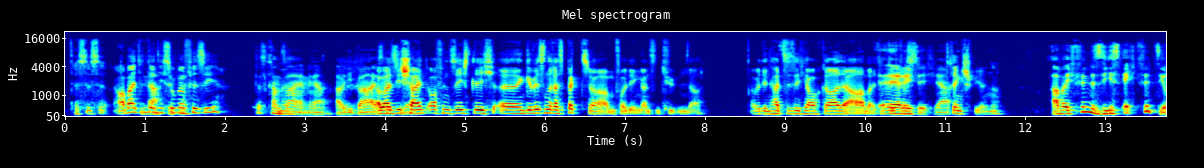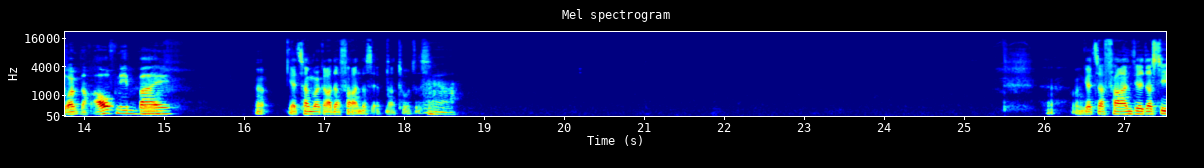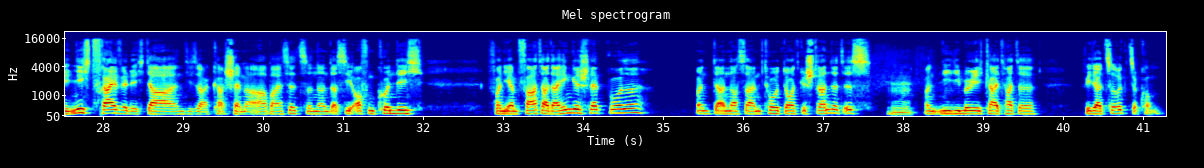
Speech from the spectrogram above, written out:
Das ist, arbeitet er nicht sogar für sie? Das kann sein, ja. Aber die Bar ist. Aber sie leer. scheint offensichtlich äh, einen gewissen Respekt zu haben vor den ganzen Typen da. Aber den hat sie sich ja auch gerade erarbeitet. Äh, das richtig, ja. Trinkspiel, ne? Aber ich finde, sie ist echt fit. Sie räumt noch auf nebenbei. Ja. Jetzt haben wir gerade erfahren, dass Ebner tot ist. Ja. Und jetzt erfahren wir, dass sie nicht freiwillig da in dieser Kaschemme arbeitet, sondern dass sie offenkundig von ihrem Vater dahin geschleppt wurde und dann nach seinem Tod dort gestrandet ist und nie die Möglichkeit hatte, wieder zurückzukommen.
